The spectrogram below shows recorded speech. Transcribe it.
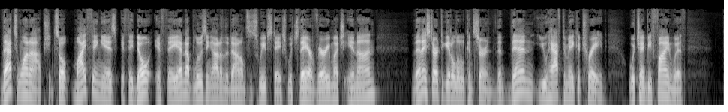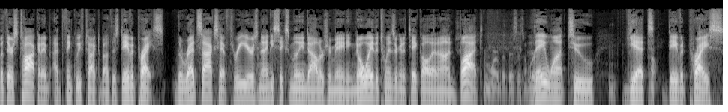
that's one option. So my thing is, if they don't, if they end up losing out on the Donaldson sweepstakes, which they are very much in on, then I start to get a little concerned. Then, you have to make a trade, which I'd be fine with. But there's talk, and I, I think we've talked about this. David Price, the Red Sox have three years, ninety-six million dollars remaining. No way the Twins are going to take all that on, but more, but this isn't they want to get David Price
